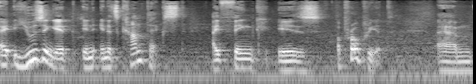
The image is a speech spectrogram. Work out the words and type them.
uh, using it in, in its context, I think, is appropriate. Um,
